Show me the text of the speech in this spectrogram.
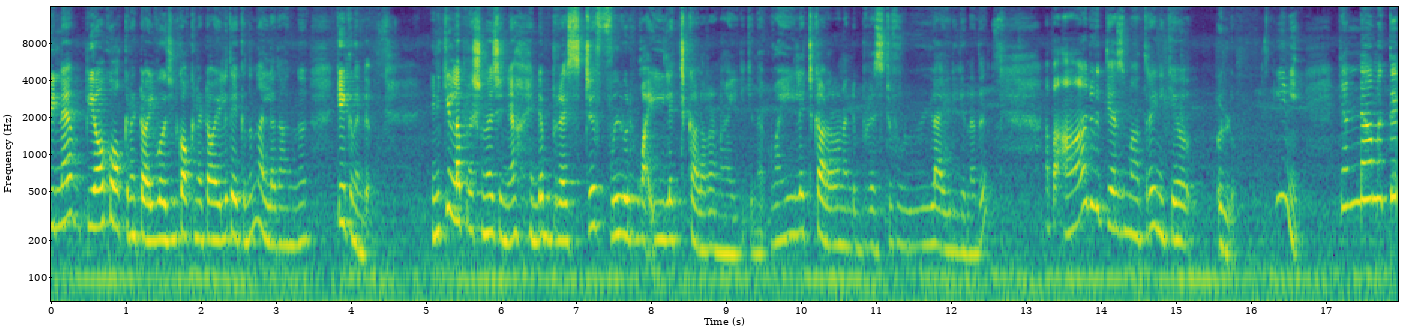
പിന്നെ pure coconut oil virgin coconut oil തേക്കുന്നത് നല്ലതാണെന്ന് കേൾക്കുന്നുണ്ട്. എനിക്കുള്ള പ്രശ്നം എന്ന് വെച്ച് കഴിഞ്ഞാൽ എന്റെ ബ്രസ്റ്റ് ഫുൾ ഒരു വൈലറ്റ് കളറാണ് ആയിരിക്കുന്നത്. വൈലറ്റ് കളറാണ് എന്റെ ബ്രസ്റ്റ് ഫുള്ളായിരിക്കുന്നത് അപ്പോൾ ആ ഒരു വ്യത്യാസം മാത്രമേ എനിക്ക് ഉള്ളൂ. ഇനി രണ്ടാമത്തെ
